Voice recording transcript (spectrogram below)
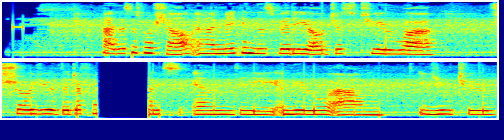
Hi, this is Rochelle, and I'm making this video just to uh, show you the difference in the new um, YouTube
